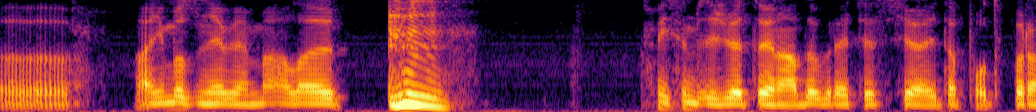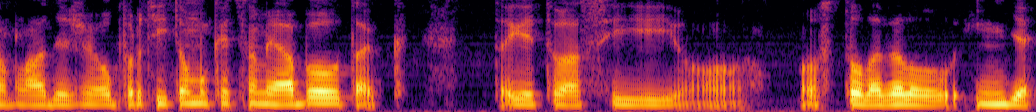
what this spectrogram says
uh, ani moc neviem, ale myslím si, že to je na dobrej ceste aj tá podpora mládeže. Oproti tomu, keď som ja bol, tak, tak je to asi o, o 100 levelov inde.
